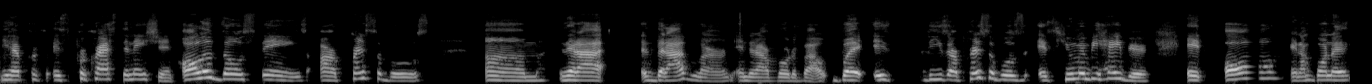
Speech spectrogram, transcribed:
You have it's procrastination. All of those things are principles um, that I that I've learned and that I wrote about, but it these are principles it's human behavior it all and i'm going to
